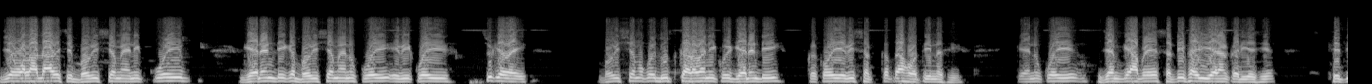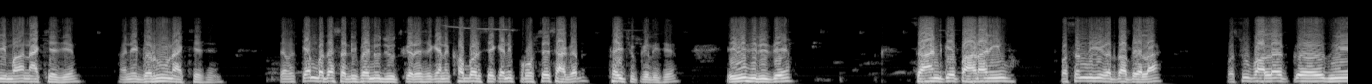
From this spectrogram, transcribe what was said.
જે ઓલાદ આવે છે ભવિષ્યમાં એની કોઈ ગેરંટી કે ભવિષ્યમાં એનું કોઈ એવી કોઈ શું કહેવાય ભવિષ્યમાં કોઈ દૂધ કાઢવાની કોઈ ગેરંટી કે કોઈ એવી શક્યતા હોતી નથી કે એનું કોઈ જેમ કે આપણે સર્ટિફાઈડ બિયારણ કરીએ છીએ ખેતીમાં નાખીએ છીએ અને ઘરનું નાખીએ છીએ કેમ બધા સર્ટિફાઈડનું યુઝ કરે છે, કે એને ખબર છે કે એની પ્રોસેસ આગળ થઈ ચૂકેલી છે. એવી જ રીતે, સાંડ કે પાડાની પસંદગી કરતા પહેલાં, પશુપાલકને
